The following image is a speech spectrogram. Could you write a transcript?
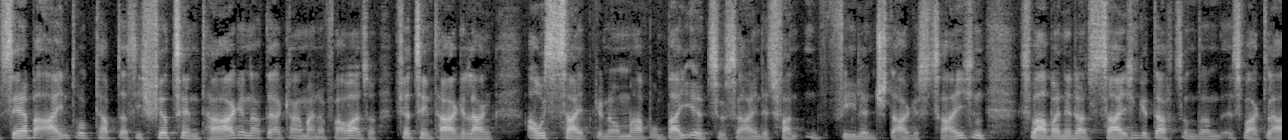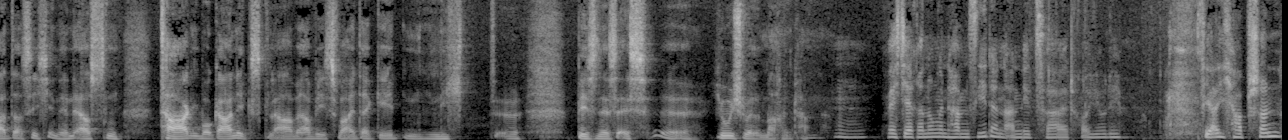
sehr beeindruckt hat, dass ich 14 Tage nach der Erkrankung meiner Frau, also 14 Tage lang Auszeit genommen habe, um bei ihr zu sein. Das fanden viele ein starkes Zeichen. Es war aber nicht als Zeichen gedacht, sondern es war klar, dass ich in den ersten Tagen, wo gar nichts klar war, wie es weitergeht, nicht äh, Business as äh, usual machen kann. Mhm. Welche Erinnerungen haben Sie denn an die Zeit, Frau Juli? Ja, ich habe schon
